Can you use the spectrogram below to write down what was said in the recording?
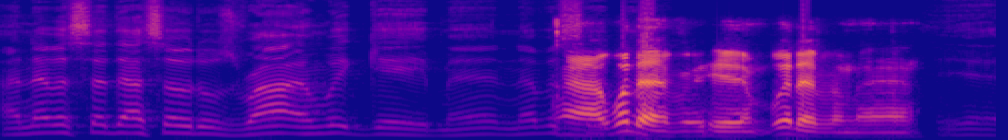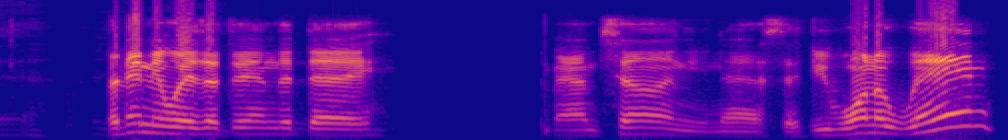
I never said that. So it was riding with Gabe, man. Never said Ah, that. whatever here, whatever, man. Yeah. But anyways, at the end of the day, man, I'm telling you, Ness, if you want to win,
